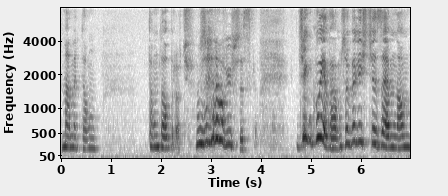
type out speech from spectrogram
Mamy tą, tą dobroć, że robi wszystko. Dziękuję Wam, że byliście ze mną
